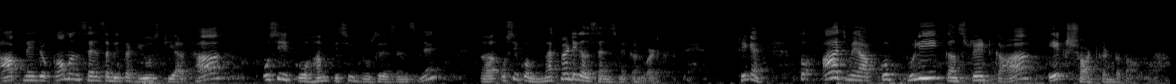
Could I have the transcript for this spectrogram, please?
आपने जो कॉमन सेंस अभी तक यूज़ किया था, उसी को हम किसी दूसरे सेंस में उसी को मैथमेटिकल सेंस में कन्वर्ट करते हैं ठीक है? तो आज मैं आपको पुली कंस्ट्रेंट का एक शॉर्टकट बताऊँगा।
